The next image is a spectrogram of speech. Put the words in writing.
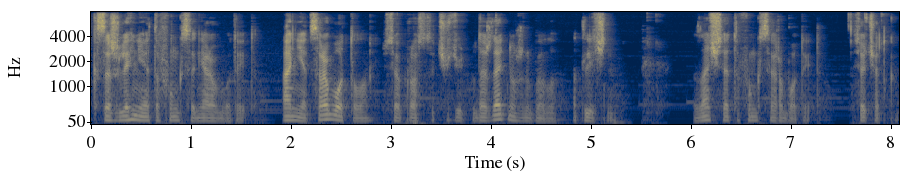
к сожалению, эта функция не работает. А, нет, сработало. Все, просто чуть-чуть подождать нужно было. Отлично. Значит, эта функция работает. Все четко.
